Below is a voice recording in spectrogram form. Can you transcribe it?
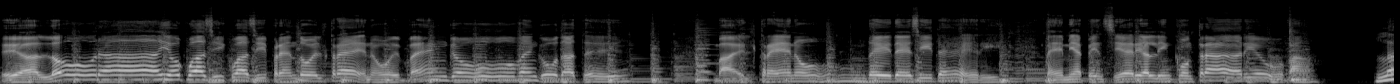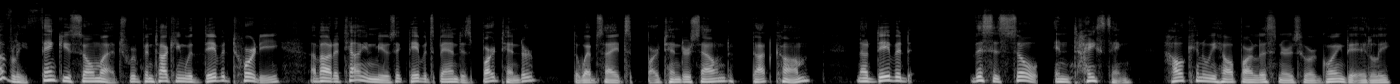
E allora io quasi quasi prendo il treno e vengo, vengo da te ma il treno dei desideri, nei miei pensieri all'incontrario va. Lovely. Thank you so much. We've been talking with David Tordi about Italian music. David's band is Bartender. The website's bartendersound.com. Now, David, this is so enticing. How can we help our listeners who are going to Italy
